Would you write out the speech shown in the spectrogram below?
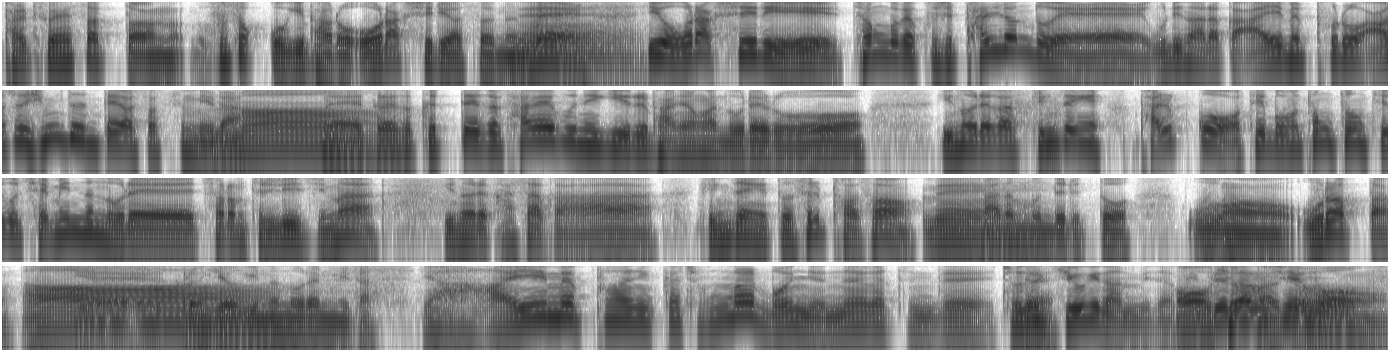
발표했었던 후속곡이 바로 오락실이었었는데 네. 이 오락실이 1998년도에 우리나라가 IMF로 아주 힘든 때였었습니다. 음, 아. 네, 그래서 그때 그 사회 분위기를 반영한 노래로 이 노래가 굉장히 밝고 어떻게 보면 통통 튀고 재밌는 노래처럼 들리지만 이 노래 가사가 굉장히 또 슬퍼서 네. 많은 분들이 또 우, 어, 울었던 아. 예, 그런 기억이 있는 노래입니다. 야, IMF 하니까 정말 먼 옛날 같은데, 저도 네. 기억이 납니다. 어, 그때 당시에 기억나죠. 뭐,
